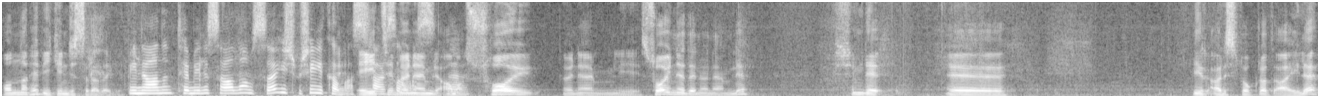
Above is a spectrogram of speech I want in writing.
onlar hep ikinci sırada gelir. Binanın temeli sağlamsa hiçbir şey yıkamaz. Eğitim sarsamaz. önemli ama Evet. soy önemli. Soy neden önemli? Şimdi eee, bir aristokrat aile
